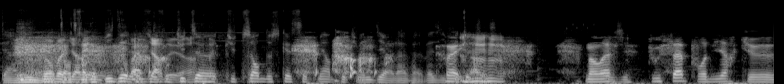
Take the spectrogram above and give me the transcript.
T'es un nul, on va t'es en le train de bider là. Faut que tu hein. te, tu te sortes de ce que cette merde que tu viens de dire là. Va- Vas-y. Ouais. Non bref, Vas-y. tout ça pour dire que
